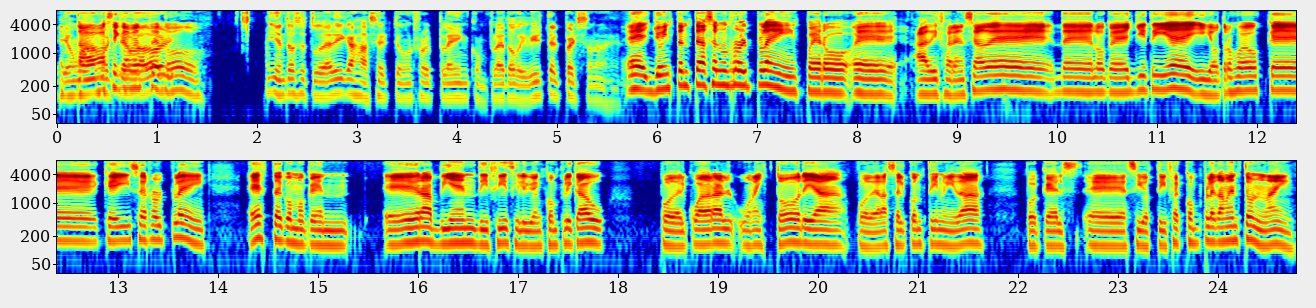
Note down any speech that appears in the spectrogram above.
y es un Está básicamente todo. Y entonces tú dedicas a hacerte un roleplaying completo, vivirte el personaje. Eh, yo intenté hacer un roleplaying, pero eh, a diferencia de, de lo que es GTA y otros juegos que, que hice roleplaying, este como que era bien difícil y bien complicado poder cuadrar una historia, poder hacer continuidad, porque el eh, Sea of es completamente online.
